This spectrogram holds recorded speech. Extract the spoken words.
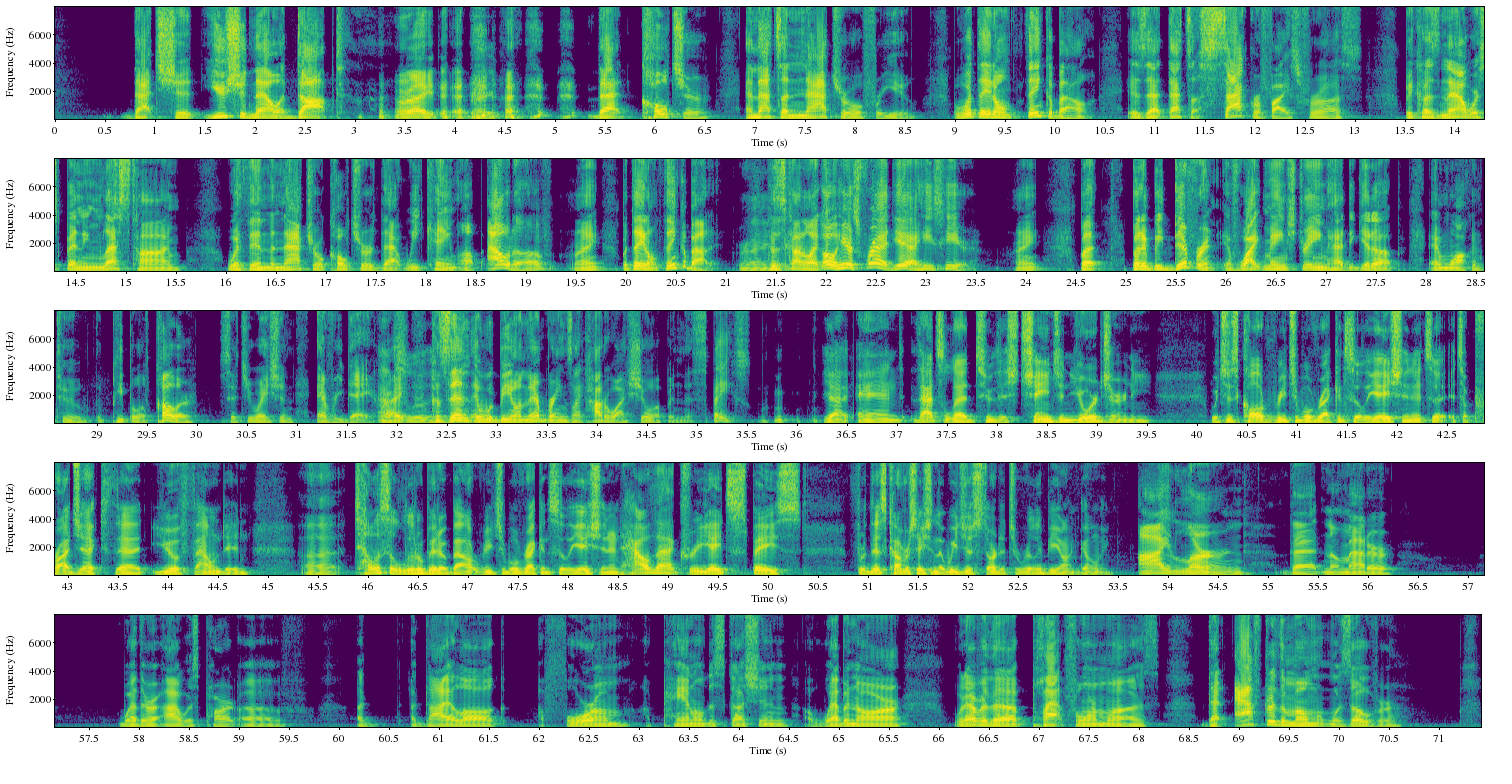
that should you should now adopt right, right. that culture and that's a natural for you but what they don't think about is that that's a sacrifice for us because now we're spending less time within the natural culture that we came up out of, right? But they don't think about it. Right. Because it's kind of like, oh, here's Fred. Yeah, he's here, right? But but it'd be different if white mainstream had to get up and walk into the people of color situation every day, right? Because then it would be on their brains like, how do I show up in this space? Yeah, and that's led to this change in your journey, which is called Reachable Reconciliation. It's a it's a project that you have founded. Uh, tell us a little bit about Reachable Reconciliation and how that creates space for this conversation that we just started to really be ongoing. I learned that no matter whether I was part of a, dialogue, a forum, a panel discussion, a webinar, whatever the platform was, that after the moment was over,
